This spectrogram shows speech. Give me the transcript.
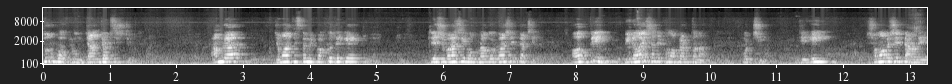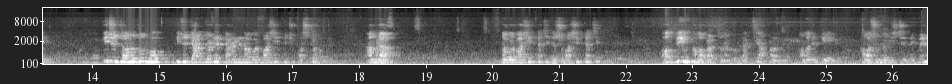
দুর্ভোগ এবং যানজট সৃষ্টি হতে পারে। আমরা জামাত ইসলামের পক্ষ থেকে দেশবাসী এবং নগরবাসীর কাছে অগ্রিম বিনয়ের সাথে ক্ষমা প্রার্থনা করছি যে এই সমাবেশের কারণে কিছু জনদুর্ভোগ কিছু যানজটের কারণে নগরবাসীর কিছু কষ্ট হবে। আমরা নগরবাসীর কাছে, দেশবাসীর কাছে অগ্রিম ক্ষমা প্রার্থনা করে রাখছি। আপনারা আমাদেরকে ক্ষমা সুন্দর দৃষ্টিতে দেখবেন।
